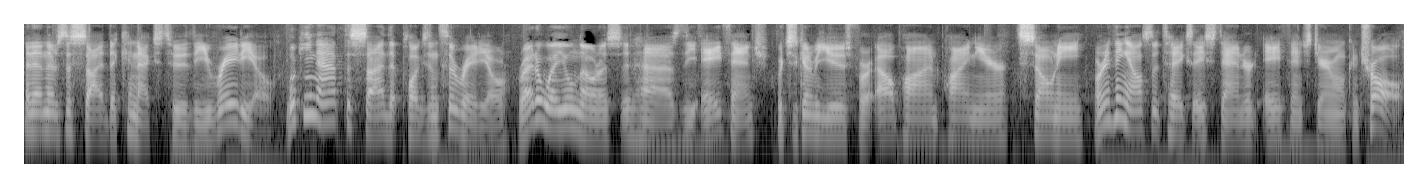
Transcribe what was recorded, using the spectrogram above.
and then there's the side that connects to the radio. Looking at the side that plugs into the radio, right away you'll notice it has the eighth inch, which is going to be used for Alpine, Pioneer, Sony, or anything else that takes a standard eighth inch steering wheel control.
